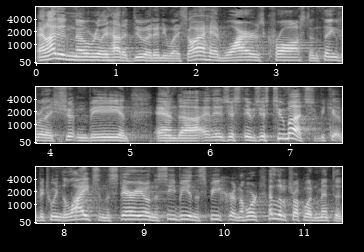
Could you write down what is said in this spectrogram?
And I didn't know really how to do it anyway. So I had wires crossed and things where they shouldn't be. And, and, uh, and it, was just, it was just too much because, between the lights and the stereo and the CB and the speaker and the horn. That little truck wasn't meant to,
